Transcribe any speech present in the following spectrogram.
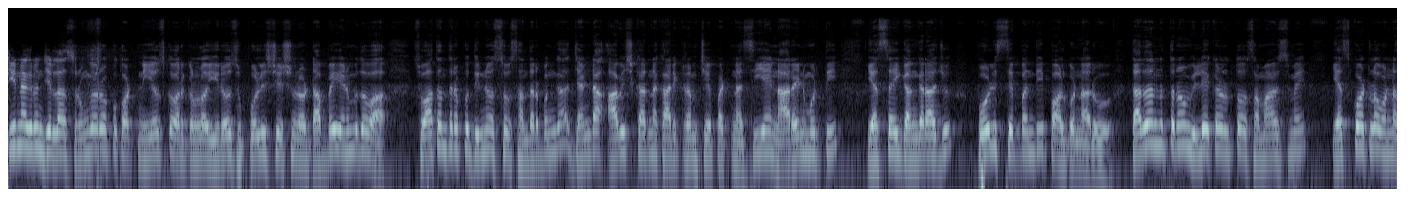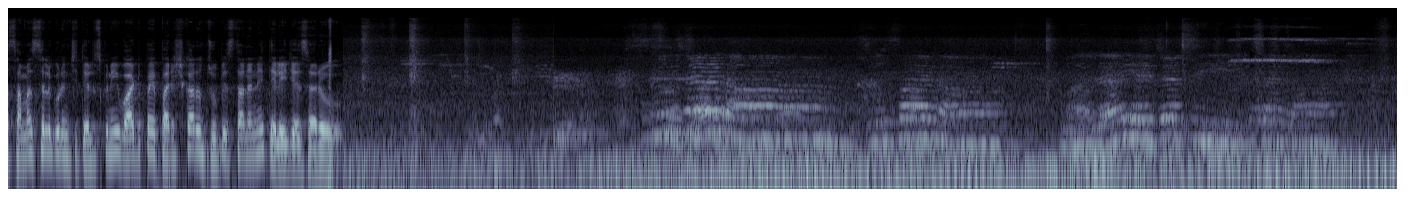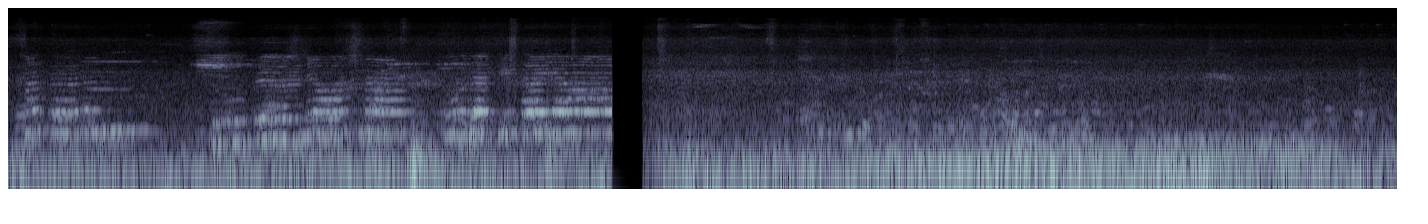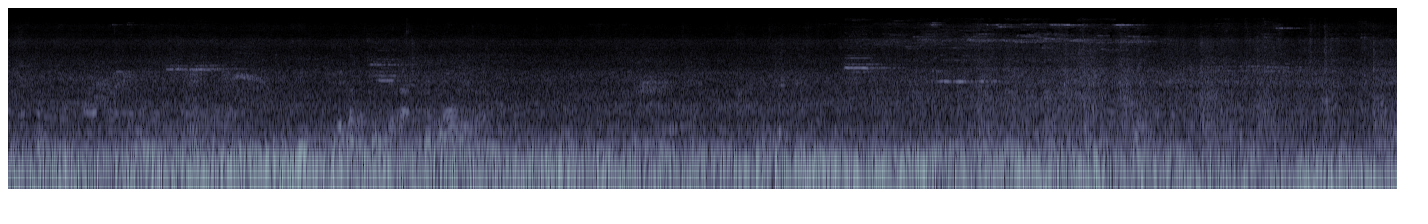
విజయనగరం జిల్లా శృంగరూపకోట నియోజకవర్గంలో ఈరోజు పోలీస్ స్టేషన్లో డెబ్బై ఎనిమిదవ స్వాతంత్రపు దినోత్సవ సందర్భంగా జెండా ఆవిష్కరణ కార్యక్రమం చేపట్టిన C I Narayanamurthy S I Gangaraju police సిబ్బంది పాల్గొన్నారు. తదనంతరం విలేకరులతో సమావేశమై ఎస్కోట్లో ఉన్న సమస్యల గురించి తెలుసుకుని వాటిపై పరిష్కారం చూపిస్తానని తెలియజేశారు.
